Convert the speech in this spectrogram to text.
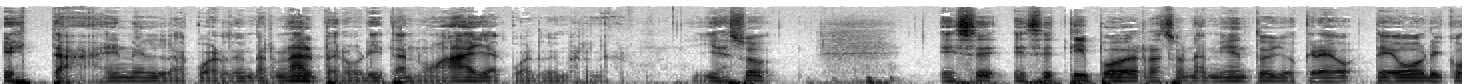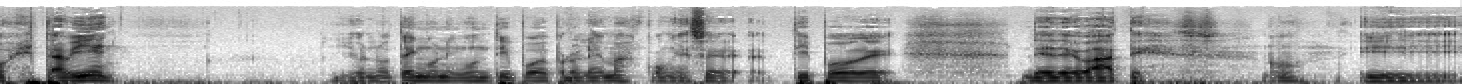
está en el acuerdo invernal, pero ahorita no hay acuerdo invernal. Y eso, ese, ese tipo de razonamiento, yo creo, teórico está bien. Yo no tengo ningún tipo de problemas con ese tipo de, de debates, ¿no? Y,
